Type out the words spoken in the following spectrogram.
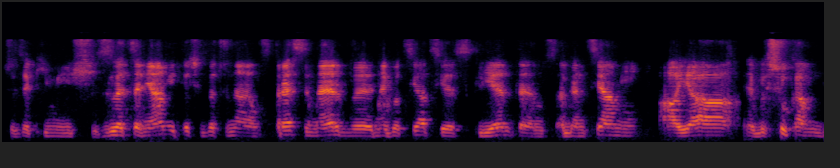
czy z jakimiś zleceniami, to się zaczynają stresy, nerwy, negocjacje z klientem, z agencjami, a ja jakby szukam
